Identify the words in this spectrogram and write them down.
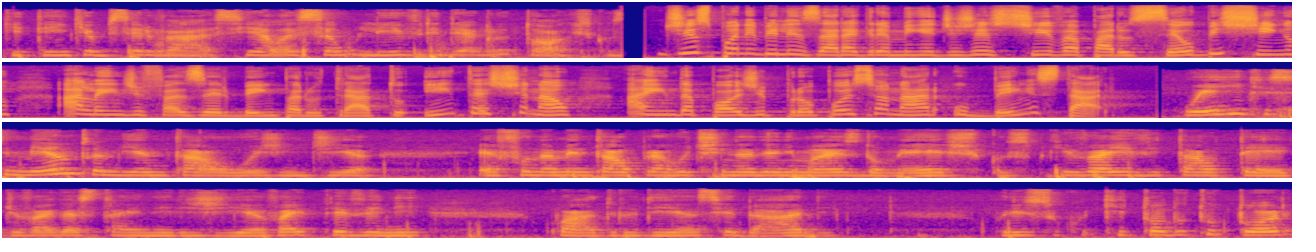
que tem que observar se elas são livres de agrotóxicos. Disponibilizar a graminha digestiva para o seu bichinho, além de fazer bem para o trato intestinal, ainda pode proporcionar o bem-estar. O enriquecimento ambiental hoje em dia é fundamental para a rotina de animais domésticos, porque vai evitar o tédio, vai gastar energia, vai prevenir quadro de ansiedade. Por isso que todo tutor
